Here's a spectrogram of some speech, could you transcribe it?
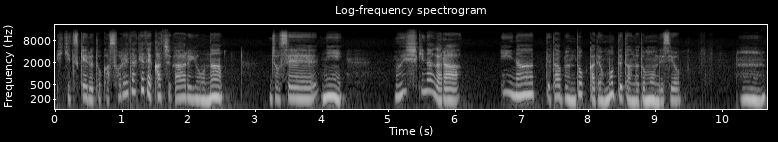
きつけるとかそれだけで価値があるような女性に無意識ながらいいなって多分どっかで思ってたんだと思うんですよ。うん、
